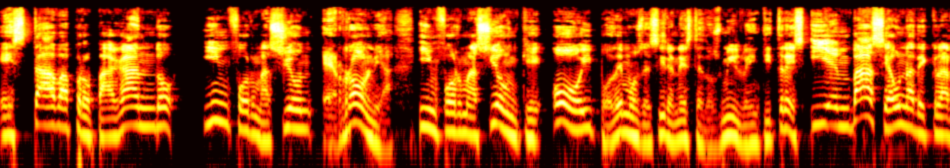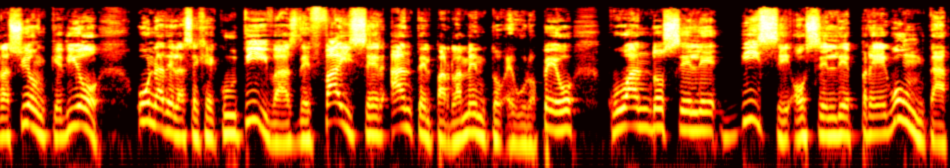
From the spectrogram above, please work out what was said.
estaba propagando información errónea, información que hoy podemos decir en este 2023 y en base a una declaración que dio una de las ejecutivas de Pfizer ante el Parlamento Europeo cuando se le dice o se le pregunta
